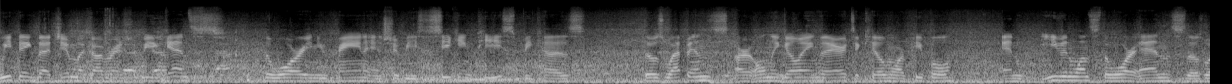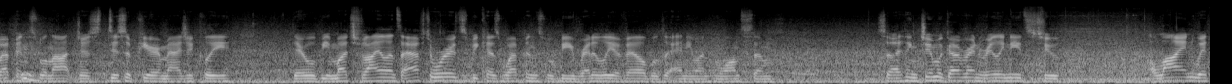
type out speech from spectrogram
we think that Jim McGovern should be against the war in Ukraine and should be seeking peace because those weapons are only going there to kill more people. And even once the war ends, those weapons will not just disappear magically. There will be much violence afterwards because weapons will be readily available to anyone who wants them. So I think Jim McGovern really needs to align with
